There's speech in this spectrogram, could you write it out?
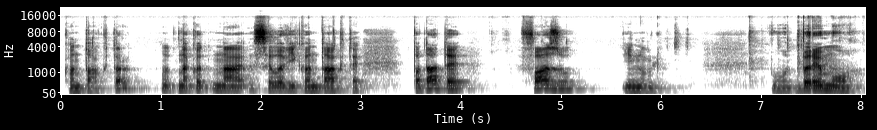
контактор, от на, на силові контакти, подати фазу і нуль. От, беремо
